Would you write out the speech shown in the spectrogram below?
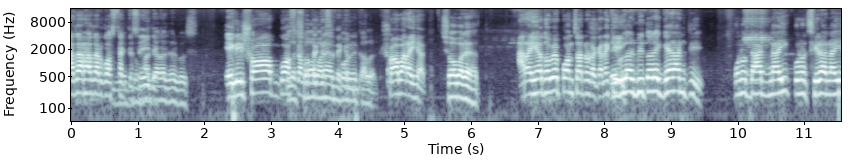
হাজার হাজার গজ থাকতেছে এই। হাজার হাজার গজ এগুলি সব গজ এগুলো কাপড় সব আড়াই থাকতেছে হাত দেখেন। সব আড়াই হাত। সব আড়াই হাত। আড়াই হাত হবে পঞ্চান্ন টাকা নাকি? এগুলার ভিতরে গ্যারান্টি কোনো দাগ নাই কোনো ছিঁড়া নাই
